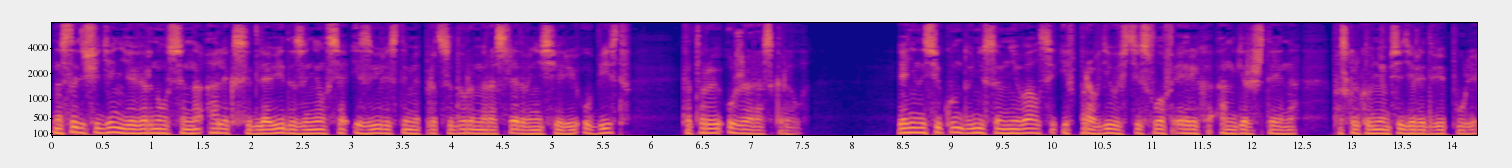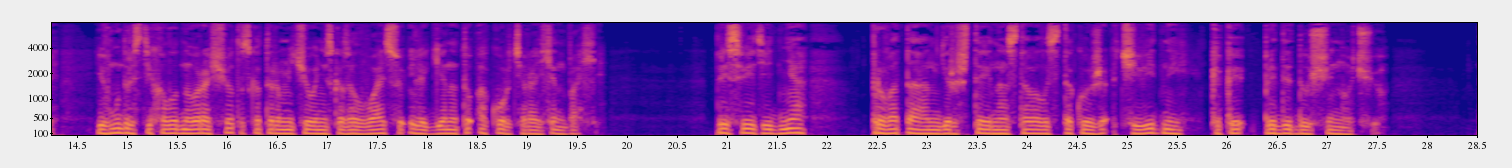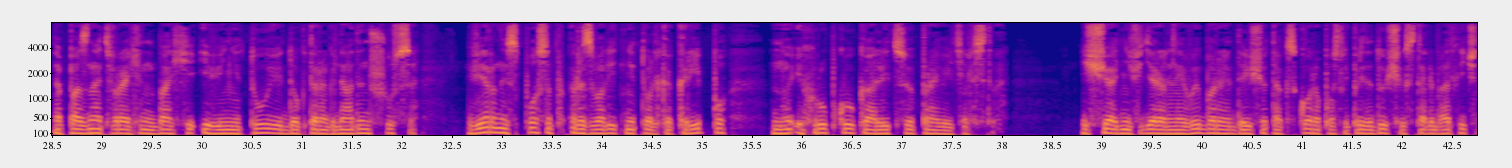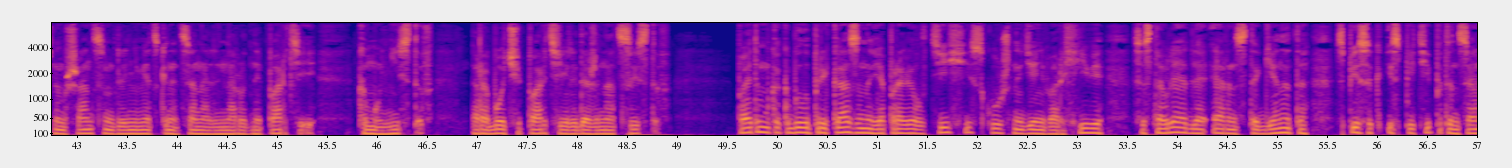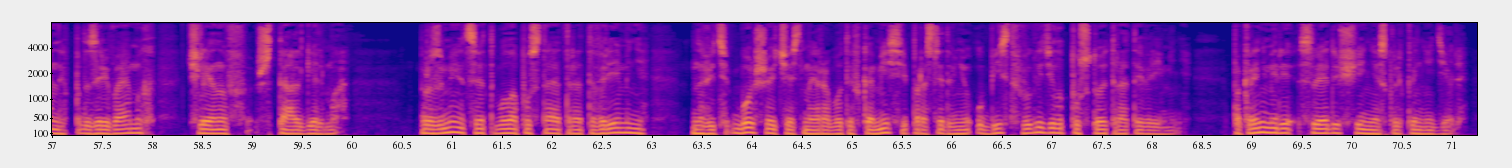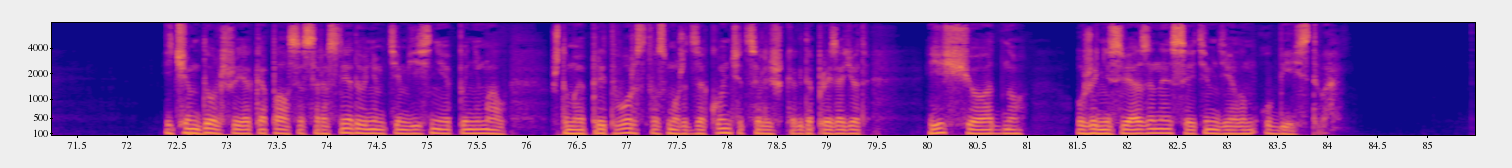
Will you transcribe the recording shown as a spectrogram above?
На следующий день я вернулся на Алекс и для вида занялся извилистыми процедурами расследования серии убийств, которые уже раскрыл. Я ни на секунду не сомневался и в правдивости слов Эриха Ангерштейна, поскольку в нем сидели две пули, и в мудрости холодного расчета, с которым ничего не сказал Вайсу или Геннету о Курте Райхенбахе. При свете дня правота Ангерштейна оставалась такой же очевидной, как и предыдущей ночью. Опознать в Райхенбахе и Винету, и доктора Гнаденшуса — верный способ развалить не только Криппу, но и хрупкую коалицию правительства. Еще одни федеральные выборы, да еще так скоро после предыдущих, стали бы отличным шансом для немецкой национальной народной партии, коммунистов, рабочей партии или даже нацистов. Поэтому, как и было приказано, я провел тихий, скучный день в архиве, составляя для Эрнста Геннета список из пяти потенциальных подозреваемых членов Штальгельма. Разумеется, это была пустая трата времени, но ведь большая часть моей работы в комиссии по расследованию убийств выглядела пустой тратой времени — по крайней мере, следующие несколько недель. И чем дольше я копался с расследованием, тем яснее понимал, что мое притворство сможет закончиться лишь когда произойдет еще одно, уже не связанное с этим делом убийство.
